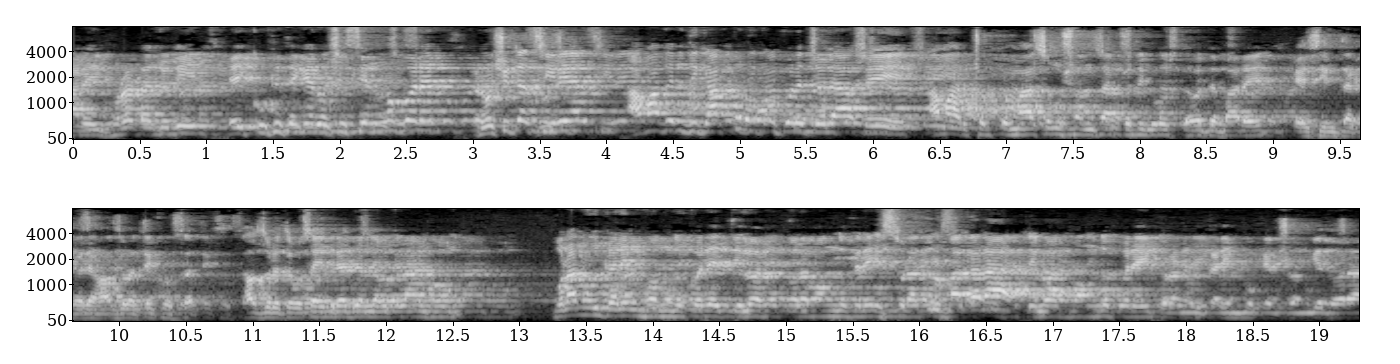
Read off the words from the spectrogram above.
আর এই ঘোড়াটা যদি এই কুঠি থেকে রশি ছিন্ন করে, রশিটা ছিঁড়ে আমাদের দিকে আক্রমণ করে চলে আসে, আমার ছোট্ট মাসুম সন্তান ক্ষতিগ্রস্ত হতে পারে, এই চিন্তা করে হজরতে হজরতে ওসাইদ রাদিয়াল্লাহু তাআলা কোরআনুল কারীম বন্ধ করে, তেলাওয়াত করা বন্ধ করে সূরাতুল বাকারা তেলাওয়াত বন্ধ করে কোরআনুল কারীম বুকের সঙ্গে ধরা।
